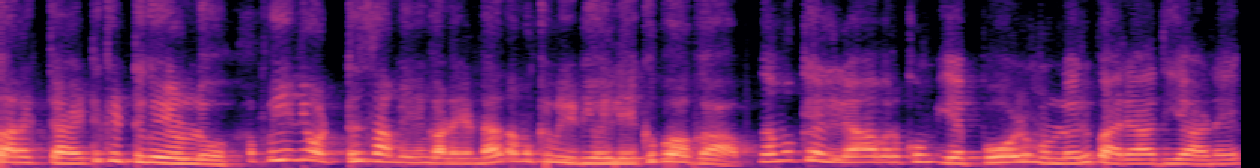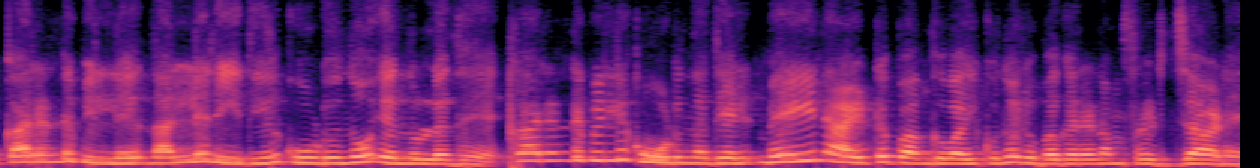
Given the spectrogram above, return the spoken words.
കറക്റ്റ് ആയിട്ട് കിട്ടുകയുള്ളൂ. അപ്പോൾ ഇനി ഒട്ടും സമയം കളയണ്ട. നമുക്ക് വീഡിയോയിലേക്ക് പോകാം. നമുക്ക് എല്ലാവർക്കും എപ്പോഴും ഉള്ള ഒരു പരാതിയാണ് കറണ്ട് ബില്ല് നല്ല രീതിയിൽ കൂടുന്നു എന്നുള്ളത്. കറണ്ട് ബില്ല് കൂടുന്നതിൽ മെയിൻ ആയിട്ട് പങ്കുവഹിക്കുന്ന ഒരു ഉപകരണം ഫ്രിഡ്ജാണ്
